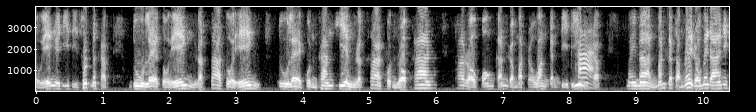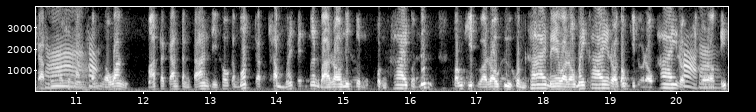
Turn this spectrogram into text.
ตัวเองให้ดีที่สุดนะครับ ดูแลตัวเอง รักษาตัวเอง ดูแลคนข้างเคียง รักษาคนรอบข้าง ถ้าเราป้องกันระมัดระวังกันดีๆนะครับ ไม่นานมันก็ทำให้เราไม่ได้นี่ครับค่ะเพราะฉะนั้นค่ะต้องระวัง มาตรการต่างๆ ที่เขากำหนดกับทำให้เป็นเหมื่อนว่าเรานี่คือคนไข้คนหนึงต้องคิดว่าเราคือคนไข้แม้ว่าเราไม่ไข้เราต้องคิดว่าเราไข้เราค่ะคิดว่าเราติด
